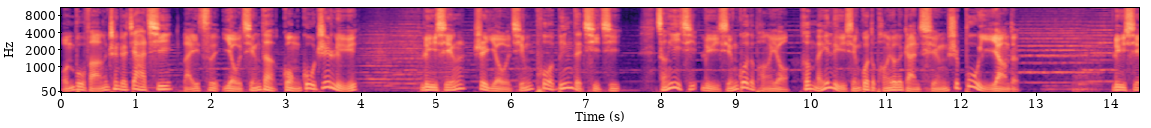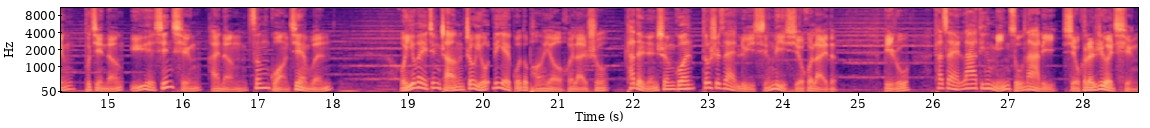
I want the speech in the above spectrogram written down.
我们不妨趁着假期来一次友情的巩固之旅。旅行是友情破冰的契机。曾一起旅行过的朋友和没旅行过的朋友的感情是不一样的。旅行不仅能愉悦心情，还能增广见闻。我一位经常周游列国的朋友回来说，他的人生观都是在旅行里学回来的。比如，他在拉丁民族那里学会了热情，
